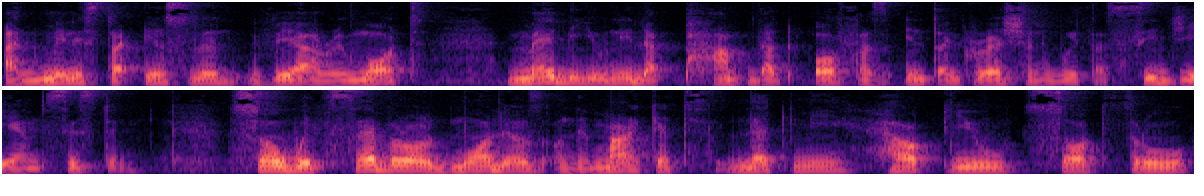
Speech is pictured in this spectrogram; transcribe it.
administer insulin via remote? Maybe you need a pump that offers integration with a CGM system. So, with several models on the market, let me help you sort through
